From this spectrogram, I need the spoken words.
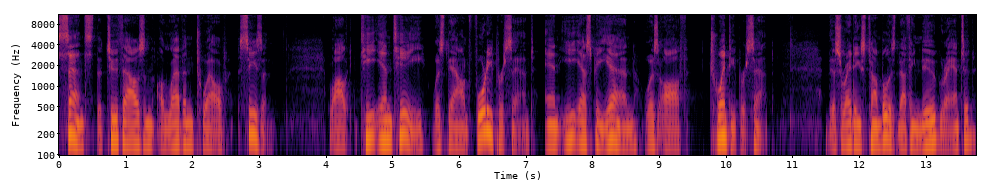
since the 2011 12 season, while TNT was down 40% and ESPN was off 20%. This ratings tumble is nothing new, granted.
